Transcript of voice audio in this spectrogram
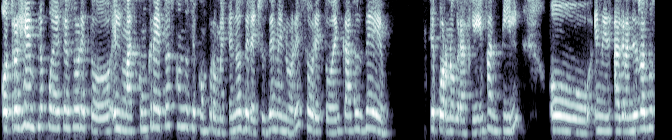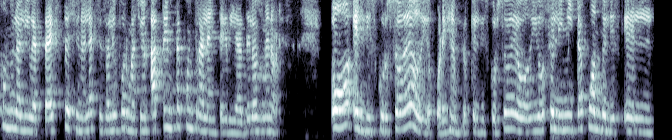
Otro ejemplo puede ser sobre todo el más concreto, es cuando se comprometen los derechos de menores, sobre todo en casos de de pornografía infantil o a grandes rasgos cuando la libertad de expresión y el acceso a la información atenta contra la integridad de los menores. O el discurso de odio, por ejemplo, que el discurso de odio se limita cuando el,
